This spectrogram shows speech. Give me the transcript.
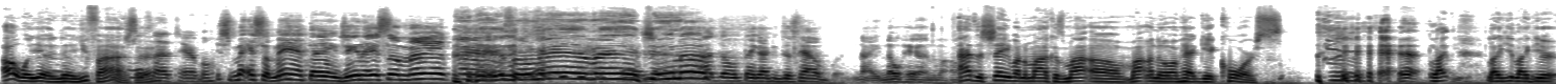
Oh well, yeah, then you fine, It's sir. not terrible. It's ma- it's a man thing, Gina. It's a man thing. it's a man, thing, Gina. I don't think I could just have like no hair under my arm. I had to shave under mine because my um my underarm hair get coarse. like like you like your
